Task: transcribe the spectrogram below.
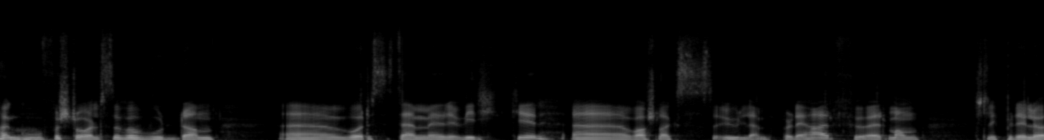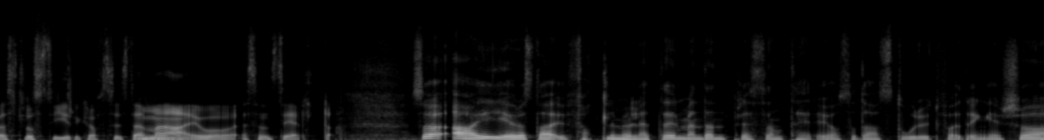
har god mm. forståelse for hvordan uh, våre systemer virker, uh, hva slags ulemper de har, før man slipper de løs til å styre kraftsystemet, mm. er jo essensielt. da. Så AI gir oss da ufattelige muligheter, men den presenterer jo også da store utfordringer. Så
